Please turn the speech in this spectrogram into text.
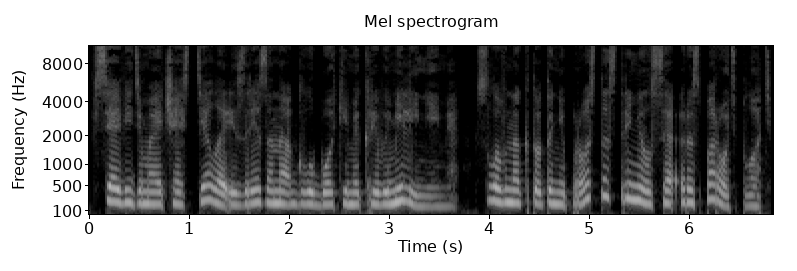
Вся видимая часть тела изрезана глубокими кривыми линиями, словно кто-то не просто стремился распороть плоть,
